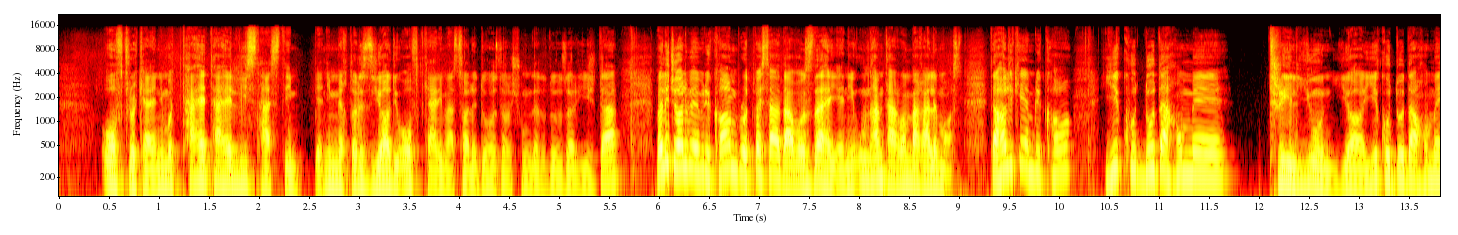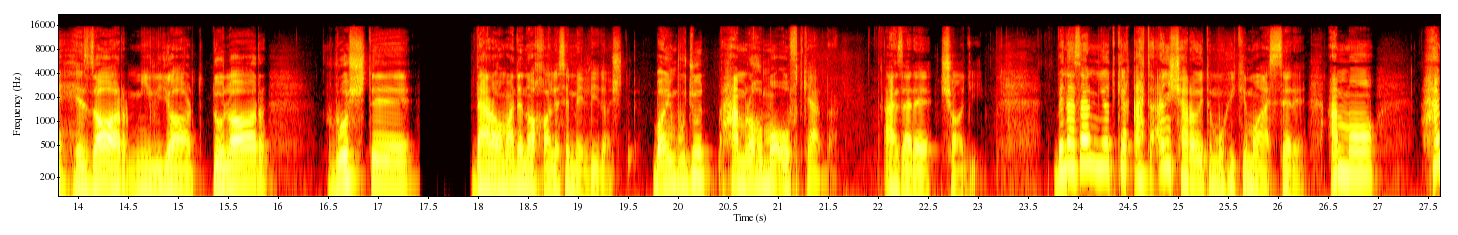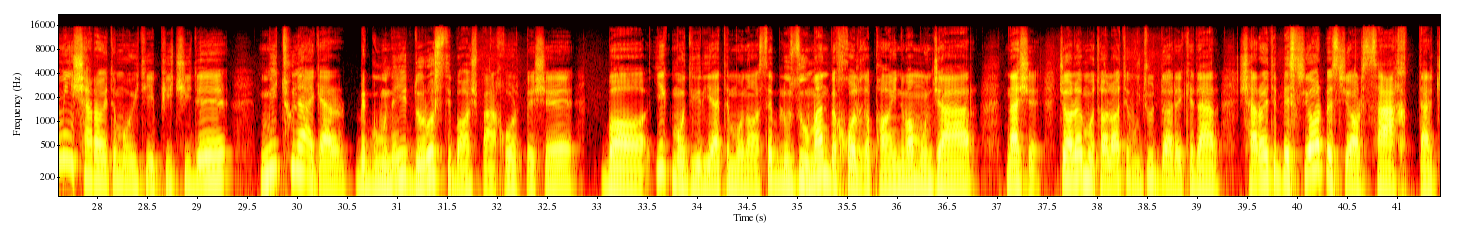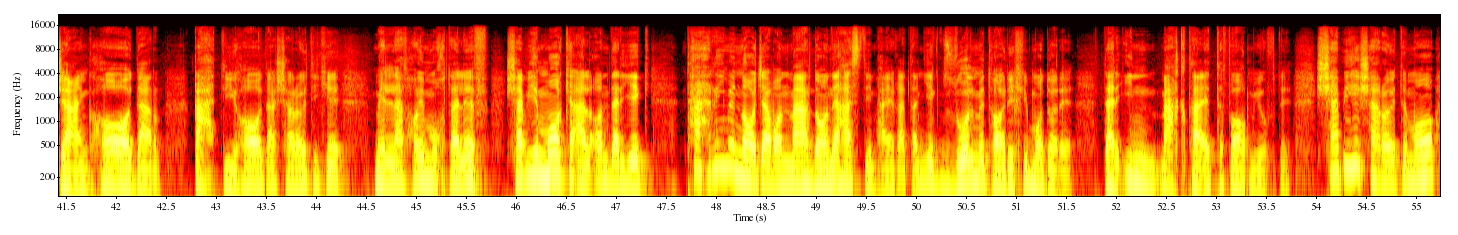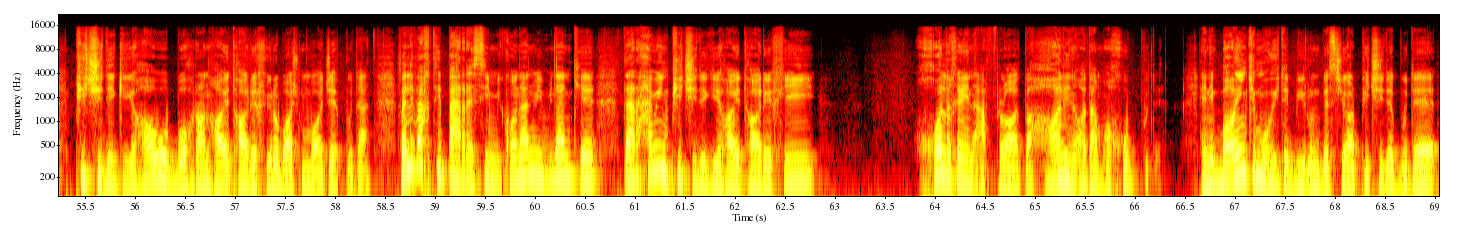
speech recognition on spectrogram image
افت رو کردیم. ما ته ته لیست هستیم. یعنی مقدار زیادی افت کردیم از سال 2016 تا 2018 ولی جالب امریکا هم رتبه 112 یعنی اون هم تقریبا بغل ماست. در حالی که امریکا یک و دو دهم تریلیون یا یک و دو دهم هزار میلیارد دلار رشد درآمد ناخالص ملی داشته با این وجود همراه ما افت کردن. انظر شادی. به نظر میاد که قطعا شرایط محیطی موثره. اما همین شرایط محیطی پیچیده می‌تونه اگر به گونه درستی باهاش برخورد بشه با یک مدیریت مناسب لزوما به خلق پایین ما منجر نشه. جالب مطالعاتی وجود داره که در شرایط بسیار بسیار سخت در جنگ ها در قحطی ها در شرایطی که ملت های مختلف شبیه ما که الان در یک تحریم ناجوان مردانه هستیم حقیقتا. یک ظلم تاریخی ما داره. در این مقطع اتفاق میفته. شبیه شرایط ما پیچیدگی ها و بحران های تاریخی رو باش مواجه بودن. ولی وقتی بررسی می‌کنن می‌بینن که در همین پیچیدگی های تاریخی خلق این افراد و حال این آدم ها خوب بوده. یعنی با اینکه محیط بیرون بسیار پیچیده بوده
